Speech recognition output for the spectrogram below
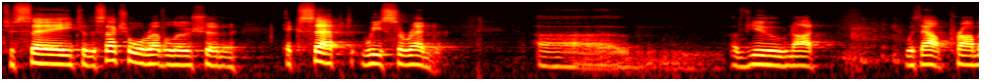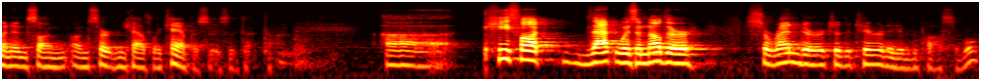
to say to the sexual revolution except we surrender. Uh, a view not without prominence on, on certain Catholic campuses at that time. Uh, he thought that was another surrender to the tyranny of the possible.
